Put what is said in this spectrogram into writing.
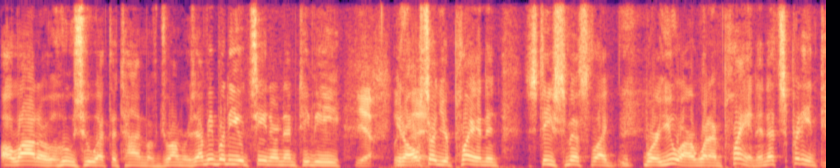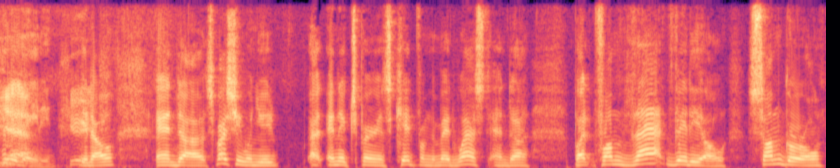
a lot of who's who at the time of drummers. Everybody you'd seen on MTV. Yeah, You know, all of a sudden you're playing, and Steve Smith's like where you are when I'm playing, and that's pretty intimidating. huge. you know, and uh, especially when you an inexperienced kid from the Midwest, and uh, but from that video, some girl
